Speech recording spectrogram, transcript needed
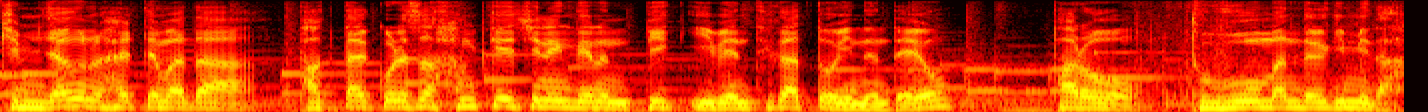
김장을 할 때마다 박달골에서 함께 진행되는 빅 이벤트가 또 있는데요. 바로 두부 만들기입니다.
